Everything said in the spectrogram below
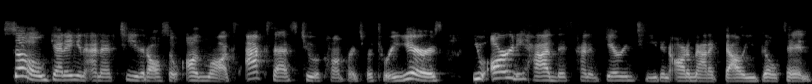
So getting an NFT that also unlocks access to a conference for three years, you already had this kind of guaranteed and automatic value value built in,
